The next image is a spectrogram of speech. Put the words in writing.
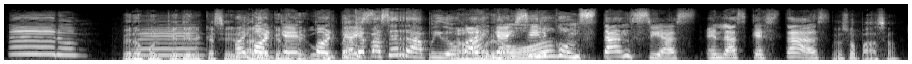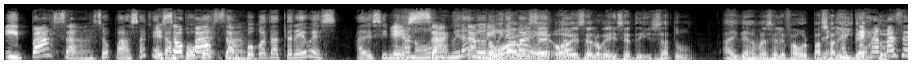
Pero Pero ¿por qué tienes que hacer Ay, algo que no porque- te gusta? porque- Pues que pase rápido. No, Porque hay no. circunstancias en las que estás Eso pasa. y pasa. Eso pasa, que Eso tampoco, pasa. tampoco te atreves a decir, mira, no, mira, no, no, a veces, esto. o a veces lo que dice Tirsa, tú, ay, déjame hacerle el favor para salir de Déjame esto. hacer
